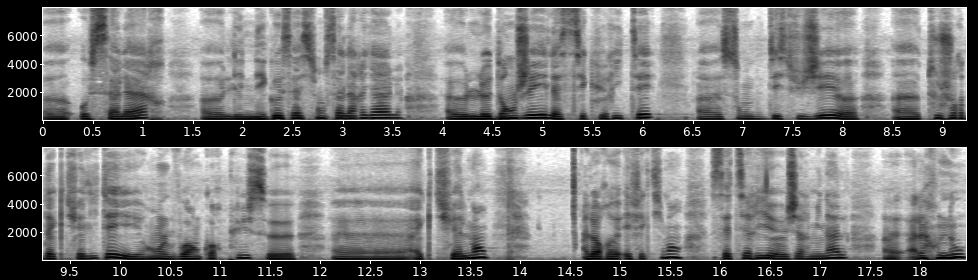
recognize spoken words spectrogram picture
euh, au salaire, euh, les négociations salariales, le danger, la sécurité sont des sujets toujours d'actualité et on le voit encore plus actuellement. Alors euh, effectivement, cette série euh, Germinal, euh, alors nous,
